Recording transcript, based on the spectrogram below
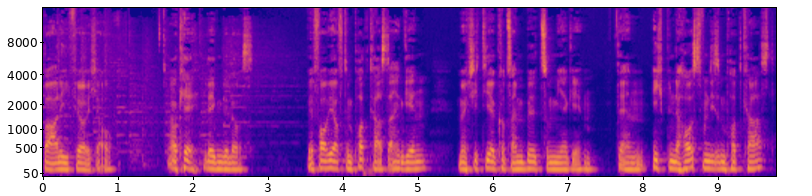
Bali für euch auf. Okay, legen wir los. Bevor wir auf den Podcast eingehen, möchte ich dir kurz ein Bild zu mir geben. Denn ich bin der Host von diesem Podcast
